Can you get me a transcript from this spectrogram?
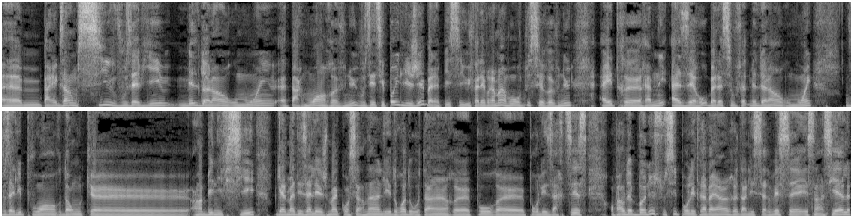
Euh, par exemple, si vous aviez 1000 dollars ou moins euh, par mois en revenus, vous n'étiez pas éligible à la PCU. Il fallait vraiment avoir vu ces revenus être euh, ramenés à zéro. Ben là, si vous faites 1000 dollars ou moins, vous allez pouvoir donc en bénéficier. Également des allègements concernant les droits d'auteur pour pour les artistes. On parle de bonus aussi pour les travailleurs dans les services essentiels.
